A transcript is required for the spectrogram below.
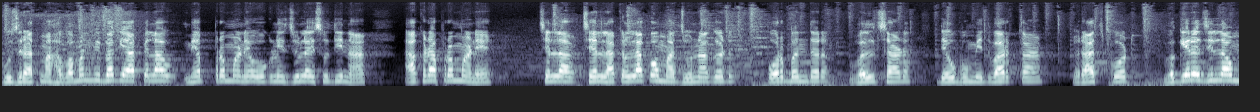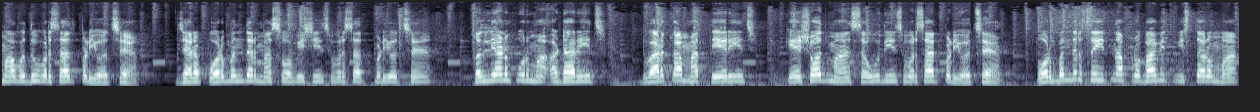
ગુજરાતમાં હવામાન વિભાગે આપેલા મેપ પ્રમાણે ઓગણીસ જુલાઈ સુધીના આંકડા પ્રમાણે છેલ્લા છેલ્લા કલાકોમાં જૂનાગઢ, પોરબંદર, વલસાડ, દેવભૂમિ દ્વારકા, રાજકોટ વગેરે જિલ્લાઓમાં વધુ વરસાદ પડ્યો છે. જ્યારે પોરબંદરમાં ચોવીસ ઇંચ વરસાદ પડ્યો છે. કલ્યાણપુરમાં અઢાર ઇંચ, દ્વારકામાં તેર ઇંચ કેશોદમાં ચૌદ ઇંચ વરસાદ પડ્યો છે. પોરબંદર સહિતના પ્રભાવિત વિસ્તારોમાં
